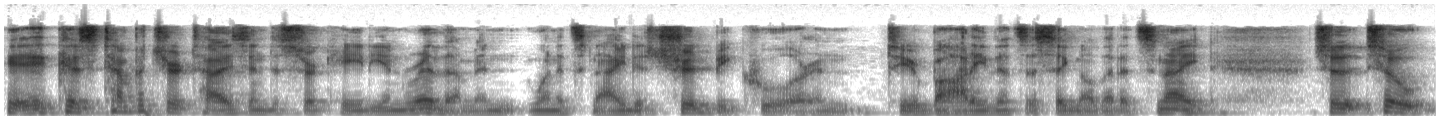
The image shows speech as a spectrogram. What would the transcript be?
Because temperature ties into circadian rhythm and when it's night it should be cooler and to your body that's a signal that it's night. So so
